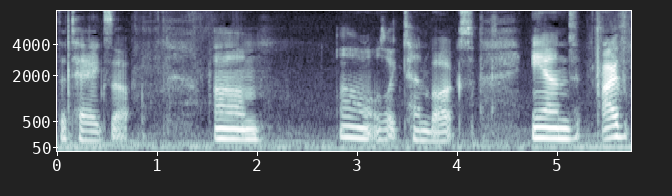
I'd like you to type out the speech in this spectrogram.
the tags up um oh it was like 10 bucks and I've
